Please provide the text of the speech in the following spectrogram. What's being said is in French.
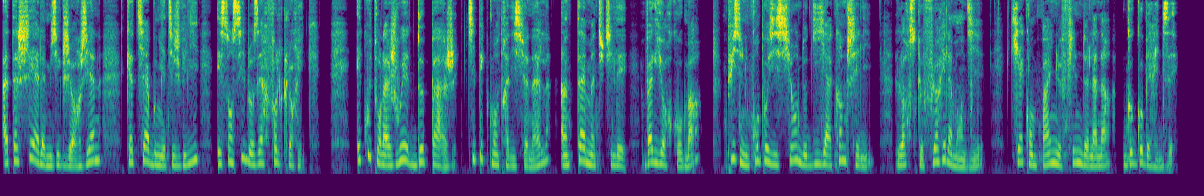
Attachée à la musique géorgienne, Katia Bouniatichvili est sensible aux airs folkloriques. Écoutons-la jouer deux pages typiquement traditionnelles, un thème intitulé Koma, puis une composition de Guilla Cancelli lorsque fleurit l'amandier, qui accompagne le film de Lana Gogoberidze.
